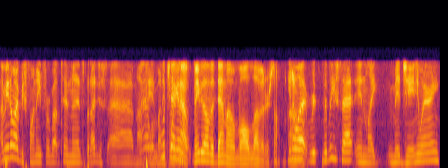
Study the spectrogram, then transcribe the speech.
I mean, it might be funny for about ten minutes, but I just uh, I'm not Yeah, paying we'll money we'll for check it out. Maybe they'll have a demo and we'll all love it or something. You know don't what? Re- release that in like mid-January,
